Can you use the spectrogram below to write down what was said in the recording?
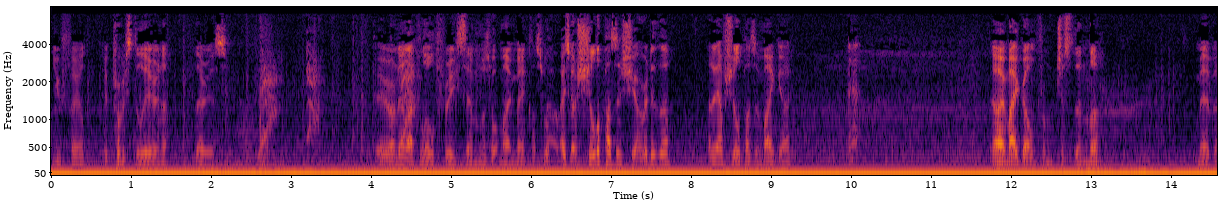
You failed. You're probably still here, innit? There he is. You're only like level 3 sim was what my main class was. Oh, he's got shoulder pads and shit already though. I didn't have shoulder pads on my guy. Oh, I might have got them from just then though. Maybe.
